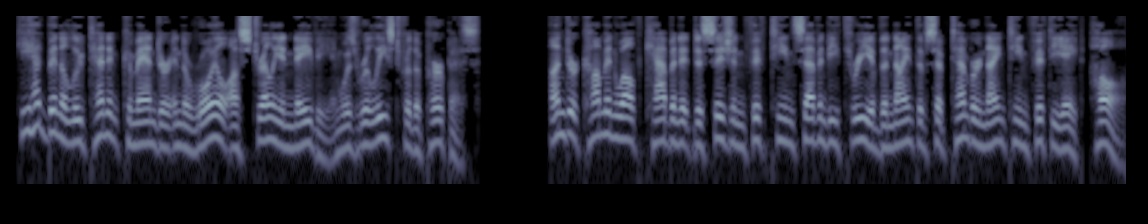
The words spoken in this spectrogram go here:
He had been a lieutenant commander in the Royal Australian Navy and was released for the purpose. Under Commonwealth Cabinet Decision 1573 of 9 September 1958, Hull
